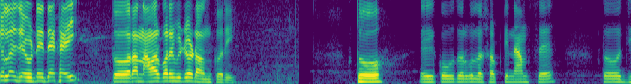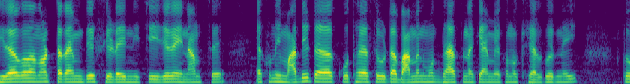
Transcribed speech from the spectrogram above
চলে যায়, ওটাই দেখাই। তো ওরা নামার পরে ভিডিও ডাউন করি। তো এই কবুতরগুলো সবটি নামছে। তো জিরা গলা নটটার আমি দেখছি এটা এই নিচে এই জায়গায় নামছে। এখন এই মাদিটা কোথায় আছে, ওটা বামের মধ্যে আছে নাকি, আমি এখনও খেয়াল করি নেই। তো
